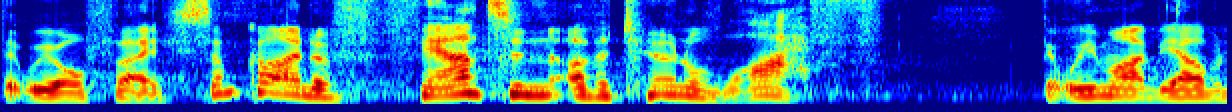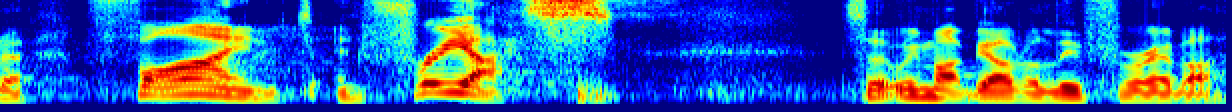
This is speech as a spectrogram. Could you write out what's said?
that we all face, some kind of fountain of eternal life that we might be able to find and free us so that we might be able to live forever.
